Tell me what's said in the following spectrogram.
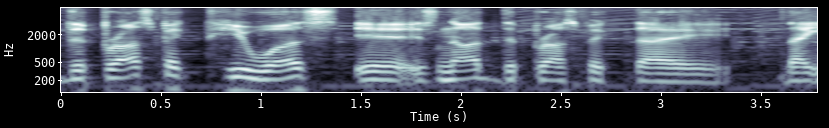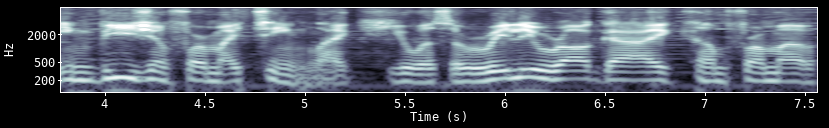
the prospect he was is not the prospect I I envision for my team. Like he was a really raw guy, come from a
